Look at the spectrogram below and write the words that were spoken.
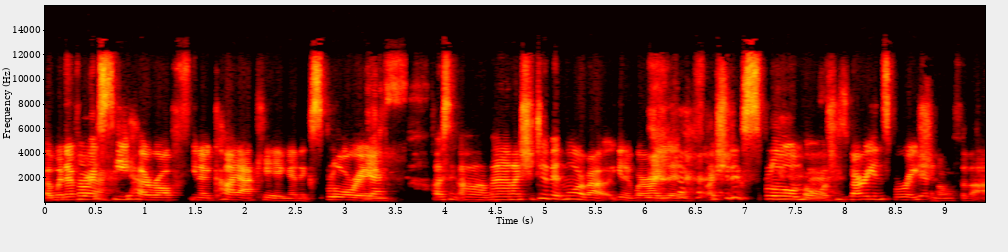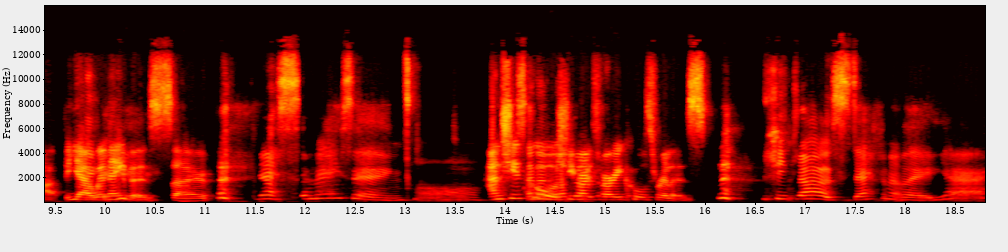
And whenever yeah. I see her off, you know, kayaking and exploring, I was thinking, oh man, I should do a bit more about you know where I live. I should explore yeah. more. She's very inspirational yeah. for that. But yeah, we're neighbors, so yes, amazing. Oh, and she's cool. And another... She writes very cool thrillers. she does definitely, yeah.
